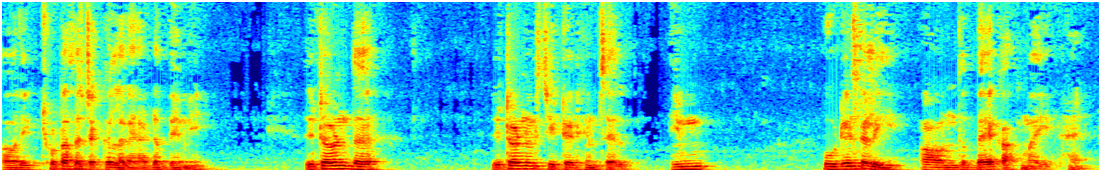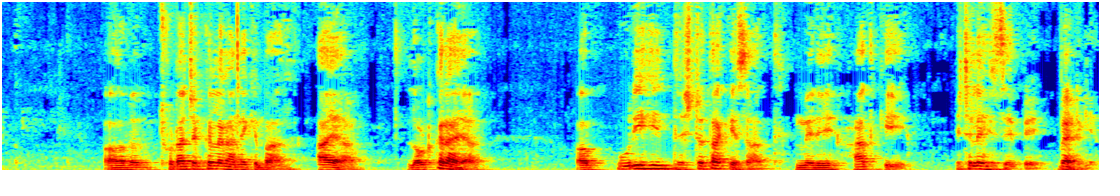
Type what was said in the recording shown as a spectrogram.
और एक छोटा सा चक्कर लगाया डब्बे में। Return the return seated himself impudently on the back of my hand और छोटा चक्कर लगाने के बाद आया लौट कर आया। और पूरी ही धृष्टता के साथ मेरे हाथ के पिछले हिस्से पे बैठ गया।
